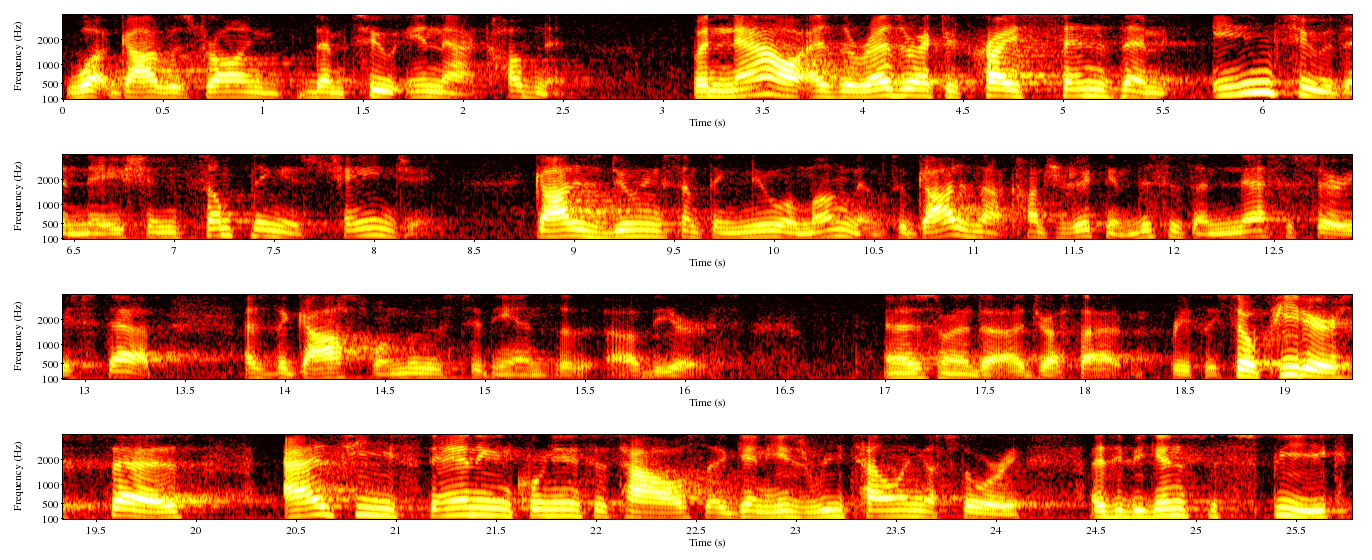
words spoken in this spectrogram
what God was drawing them to in that covenant. But now, as the resurrected Christ sends them into the nations, something is changing. God is doing something new among them. So God is not contradicting. This is a necessary step as the gospel moves to the ends of, of the earth. And I just wanted to address that briefly. So Peter says, as he's standing in Cornelius' house, again, he's retelling a story. As he begins to speak,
